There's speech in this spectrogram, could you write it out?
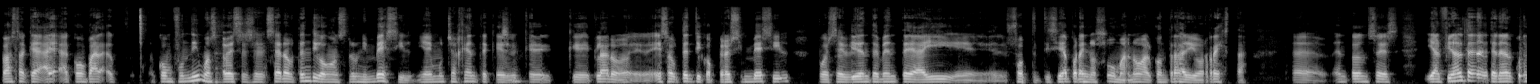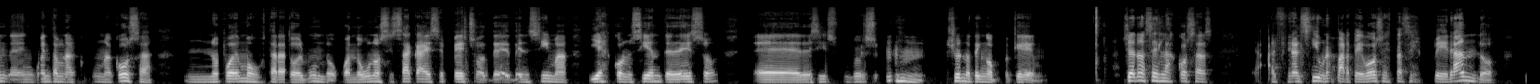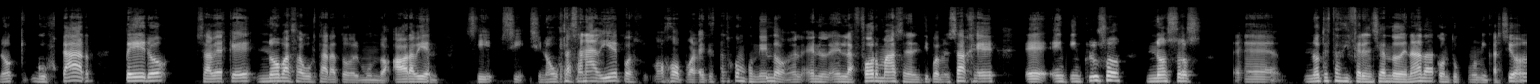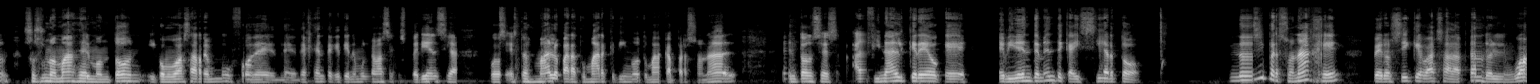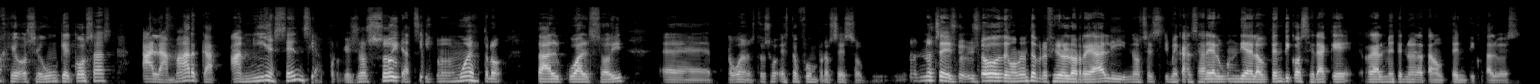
pasa que a, confundimos a veces el ser auténtico con ser un imbécil. Y hay mucha gente que, claro, es auténtico, pero es imbécil, pues evidentemente ahí eh, su autenticidad por ahí no suma, ¿no? Al contrario, resta. Eh, entonces, y al final tener, en cuenta una, cosa, no podemos gustar a todo el mundo. Cuando uno se saca ese peso de, encima y es consciente de eso, eh, decís, pues yo no tengo por qué, ya no haces las cosas al final sí, una parte de vos estás esperando, ¿no? Gustar, pero sabes que no vas a gustar a todo el mundo. Ahora bien, si, si, si no gustas a nadie, pues ojo, por ahí te estás confundiendo en, las formas, en el tipo de mensaje, eh, en que incluso no sos, eh, no te estás diferenciando de nada con tu comunicación, sos uno más del montón y como vas a rebufo de, de gente que tiene mucha más experiencia, pues esto es malo para tu marketing o tu marca personal. Entonces, al final creo que evidentemente que hay cierto no sé si personaje, pero sí que vas adaptando el lenguaje o según qué cosas a la marca, a mi esencia, porque yo soy así, me muestro tal cual soy. Eh, pero bueno, esto, esto fue un proceso. No, sé, yo, de momento prefiero lo real y no sé si me cansaré algún día del auténtico, será que realmente no era tan auténtico, tal vez.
